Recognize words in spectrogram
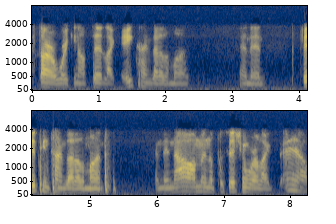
I started working on set like eight times out of the month, and then 15 times out of the month. And then now I'm in a position where like, damn,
